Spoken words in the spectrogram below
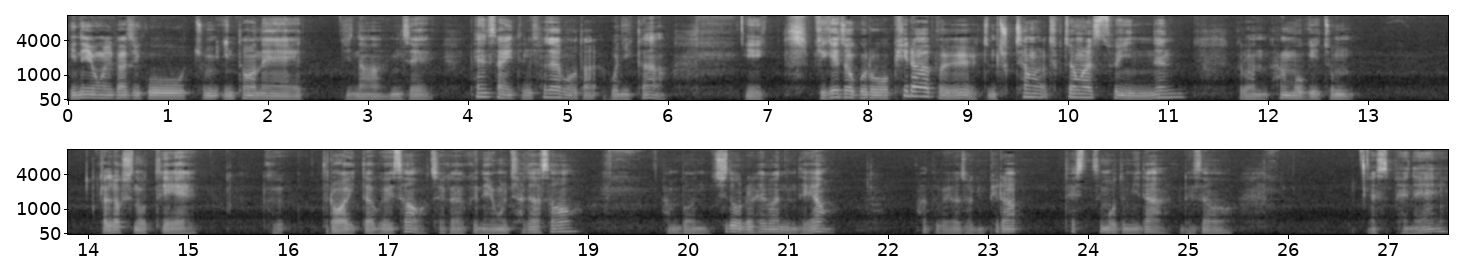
이 내용을 가지고 좀 인터넷이나 이제 펜 사이트를 찾아보다 보니까 이 기계적으로 필압을 좀 측정, 측정할 수 있는 그런 항목이 좀 갤럭시 노트에 그 들어와 있다고 해서 제가 그 내용을 찾아서 한번 시도를 해봤는데요. 하드웨어적인 필압 테스트 모드입니다. 그래서 S펜에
